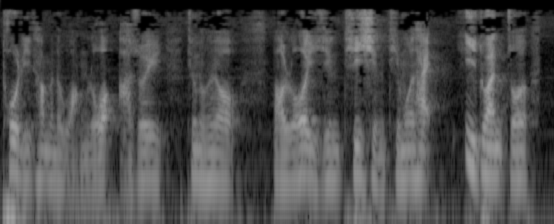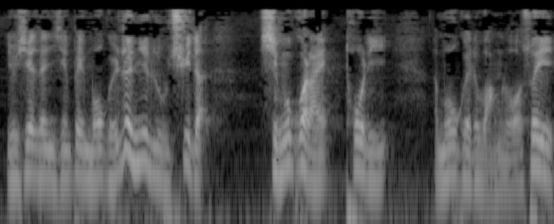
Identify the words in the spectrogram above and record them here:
脱离他们的网罗啊！所以听众朋友，保罗已经提醒提摩太，异端说有些人已经被魔鬼任意掳去的。醒悟过来，脱离魔鬼的网络，所以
